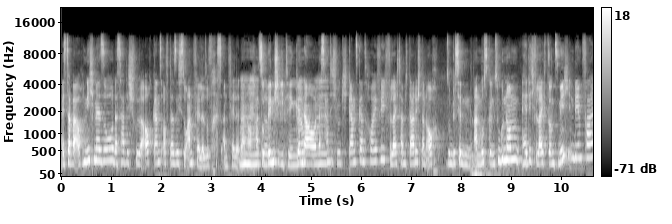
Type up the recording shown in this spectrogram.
ist aber auch nicht mehr so. Das hatte ich früher auch ganz oft, dass ich so Anfälle, so Fressanfälle dann mhm, auch hatte. So Binge-Eating. Ne? Genau, mhm. das hatte ich wirklich ganz, ganz häufig. Vielleicht habe ich dadurch dann auch so ein bisschen an Muskeln zugenommen. Hätte ich vielleicht sonst nicht in dem Fall.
